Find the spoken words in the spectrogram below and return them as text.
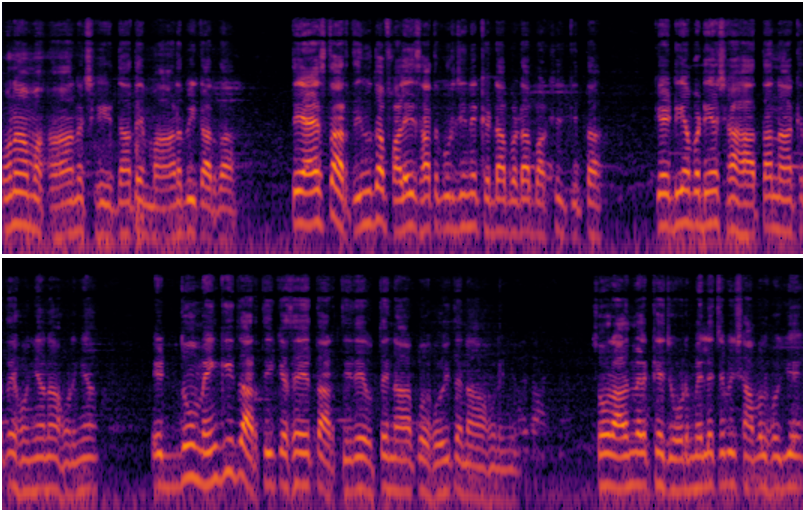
ਉਹਨਾਂ ਮਹਾਨ ਸ਼ਹੀਦਾਂ ਤੇ ਮਾਣ ਵੀ ਕਰਦਾ। ਤੇ ਇਸ ਧਰਤੀ ਨੂੰ ਤਾਂ ਫਲੇ ਸਤਿਗੁਰੂ ਜੀ ਨੇ ਕਿੱਡਾ ਵੱਡਾ ਬਖਸ਼ਿਸ਼ ਕੀਤਾ। ਕਿ ਐਡੀਆਂ ਵੱਡੀਆਂ ਸ਼ਹਾਦਤਾਂ ਨਾ ਕਿਤੇ ਹੋਈਆਂ, ਨਾ ਹੋਣੀਆਂ। ਇਦੋਂ ਮਹਿੰਗੀ ਧਰਤੀ ਕਿਸੇ ਧਰਤੀ ਦੇ ਉੱਤੇ ਨਾ ਕੋਈ ਹੋਈ ਤੇ ਨਾ ਹੋਣੀ ਸੋ ਰਲ ਮਿਲ ਕੇ ਜੋੜ ਮੇਲੇ 'ਚ ਵੀ ਸ਼ਾਮਲ ਹੋਈਏ।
